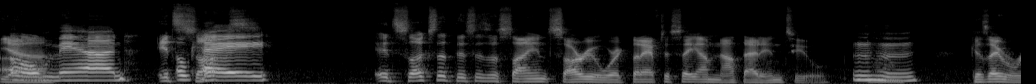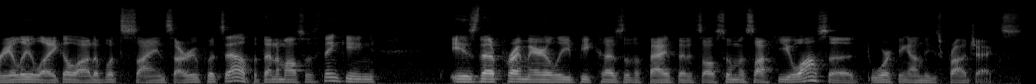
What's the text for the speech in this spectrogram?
Yeah. oh man. it Okay. sucks. It sucks that this is a science Saru work that I have to say I'm not that into. Mhm. Because I really like a lot of what Science Saru puts out, but then I'm also thinking, is that primarily because of the fact that it's also Masaki Yuasa working on these projects?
